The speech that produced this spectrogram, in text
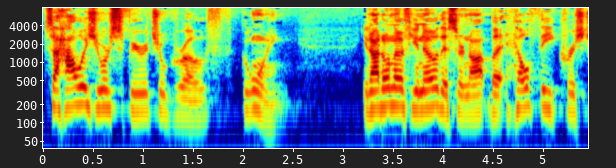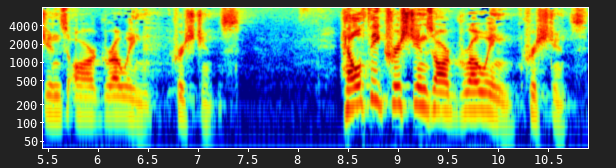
So, how is your spiritual growth going? You know, I don't know if you know this or not, but healthy Christians are growing Christians. Healthy Christians are growing Christians.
